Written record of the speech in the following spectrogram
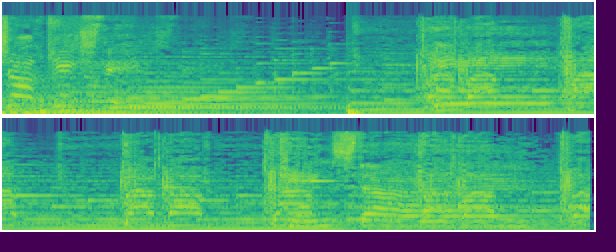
Sean Kingston. Kingston.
